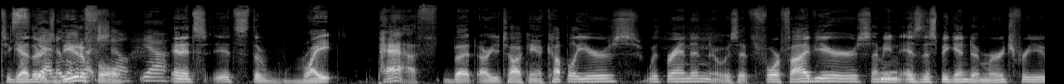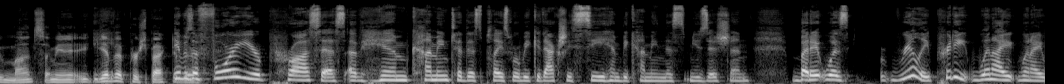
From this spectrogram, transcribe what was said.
together. Yeah, it's beautiful, yeah, and it's it's the right path, but are you talking a couple of years with Brandon, or was it four or five years? I mean, mm. as this began to emerge for you, months? I mean, give a perspective. It was a four year process of him coming to this place where we could actually see him becoming this musician. But it was really pretty when I when I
